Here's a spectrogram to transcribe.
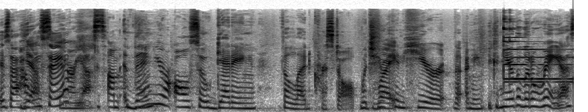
is that how yes, we say it? Eimer, yes. Um, then mm -hmm. you're also getting the lead crystal, which you can hear, the, I mean, You can hear the little ring, yes,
